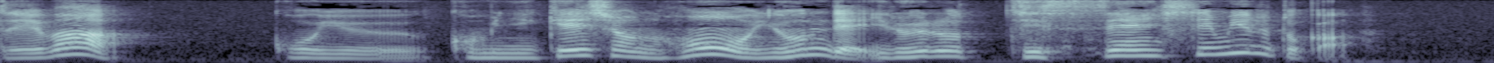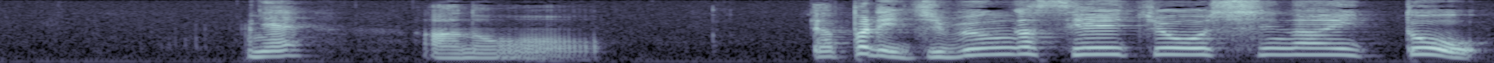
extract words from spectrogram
例えば、こういうコミュニケーションの本を読んでいろいろ実践してみるとか、ね、あの、やっぱり自分が成長しないと、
